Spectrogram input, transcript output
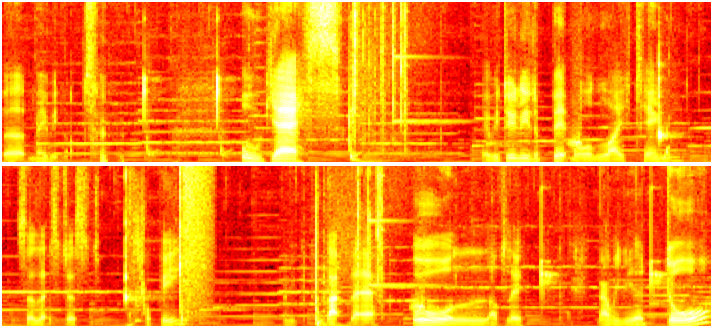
but maybe not. oh, yes. Okay, we do need a bit more lighting. So let's just copy. And put that there. Oh, lovely. Now we need a door.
